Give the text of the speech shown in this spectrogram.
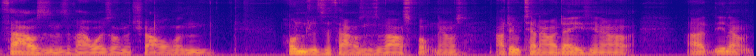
thousands of hours on the trowel and hundreds of thousands of hours. Fuck now, I do ten hour days. You know, I you know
